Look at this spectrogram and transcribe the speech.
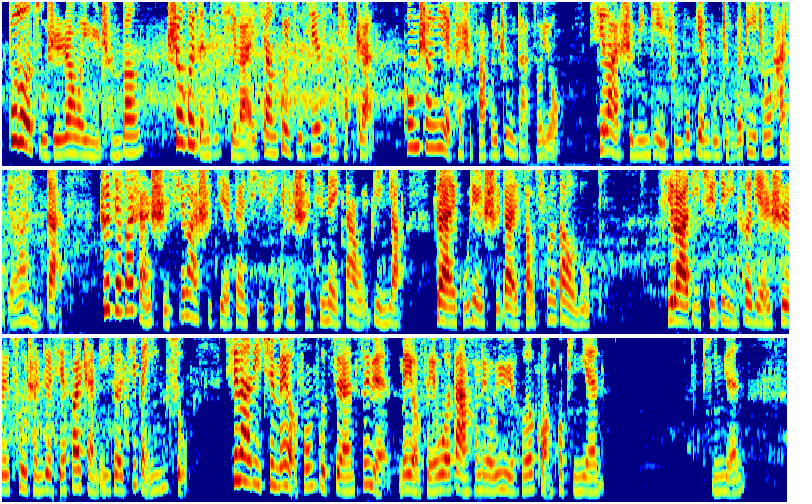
部落组织让位于城邦，社会等级起来向贵族阶层挑战，工商业开始发挥重大作用。希腊殖民地逐步遍布整个地中海沿岸一带，这些发展使希腊世界在其形成时期内大为变样。在古典时代扫清了道路。希腊地区地理特点是促成这些发展的一个基本因素。希腊地区没有丰富自然资源，没有肥沃大河流域和广阔平原。平原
